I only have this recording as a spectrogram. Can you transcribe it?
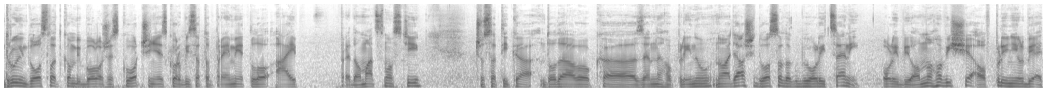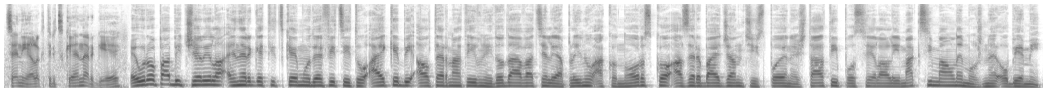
Druhým dôsledkom by bolo, že skôr či neskôr by sa to premietlo aj pre domácnosti, čo sa týka dodávok e, zemného plynu. No a ďalší dôsledok by boli ceny. Boli by o mnoho vyššie a ovplyvnili by aj ceny elektrickej energie. Európa by čelila energetickému deficitu, aj keby alternatívni dodávateľia plynu ako Norsko, Azerbajdžan či Spojené štáty posielali maximálne možné objemy.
